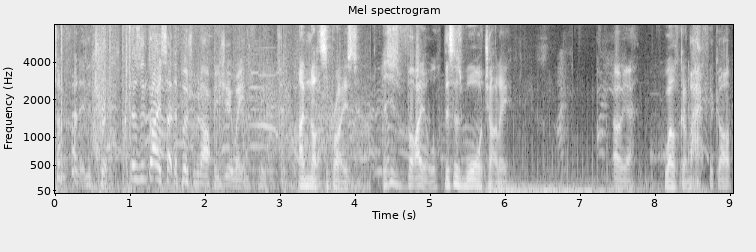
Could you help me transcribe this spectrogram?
Some kind of in the tree. There's a guy inside the bush with an RPG waiting for people to. I'm not surprised. This is vile. This is war, Charlie. Oh yeah, Welcome. I forgot.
